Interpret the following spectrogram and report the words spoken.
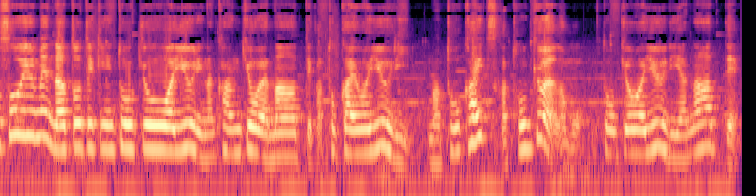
そういう面で圧倒的に東京は有利な環境やなっていうか、都会は有利。まあ東海っつか東京やなもん。東京は有利やなって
